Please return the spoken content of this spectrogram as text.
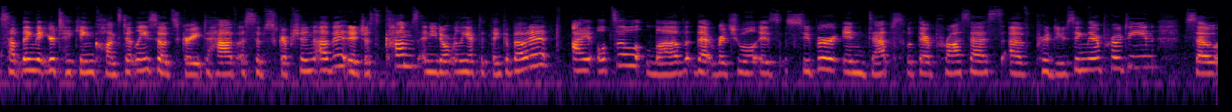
something that you're taking constantly so it's great to have a subscription of it. It just comes and you don't really have to think about it. I also love that ritual is super in-depth with their process of producing their protein. So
